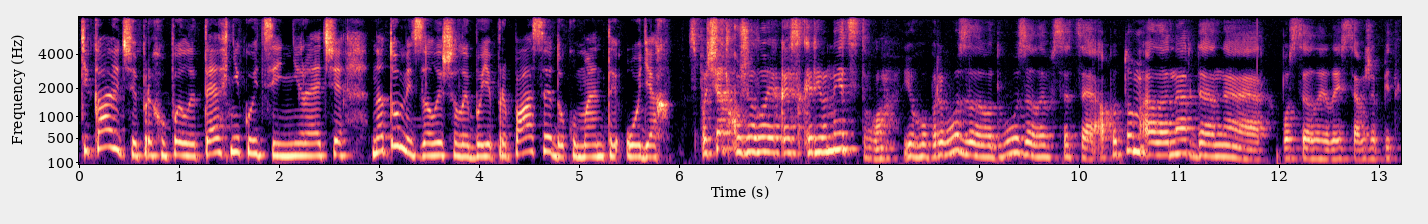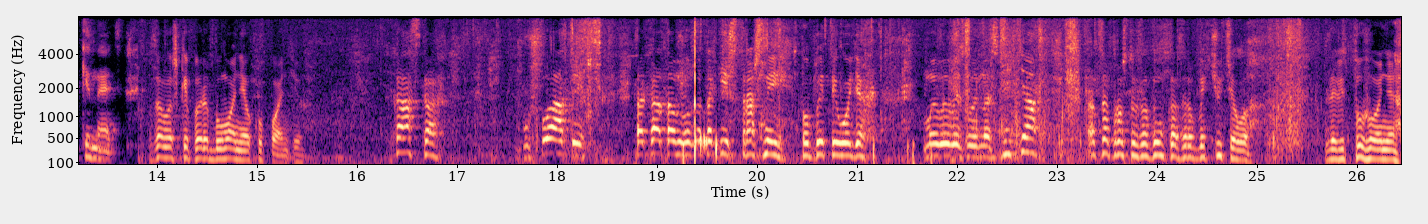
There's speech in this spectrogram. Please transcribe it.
Тікаючи, прихопили техніку й цінні речі. Натомість залишили боєприпаси, документи, одяг. Спочатку жило якесь керівництво, його привозили, відвозили, все це, а потім ЛНР, ДНР поселилися вже під кінець. Залишки перебування окупантів. Каска, бушлати, така там вже такий страшний побитий одяг. Ми вивезли на сміття, а це просто задумка зробити чучело для відпугування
